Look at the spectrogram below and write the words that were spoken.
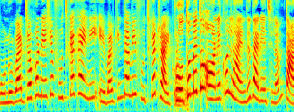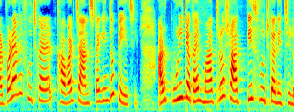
কোনোবার যখন এসে ফুচকা খাইনি এবার কিন্তু আমি ফুচকা ট্রাই করব। প্রথমে তো অনেকক্ষণ লাইন দিয়ে দাঁড়িয়েছিলাম তারপরে আমি ফুচকা খাওয়ার চান্সটা কিন্তু পেয়েছি। আর কুড়ি টাকায় মাত্র সাত পিস ফুচকা দিচ্ছিল।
